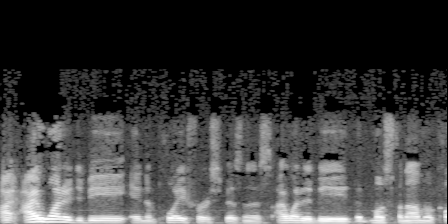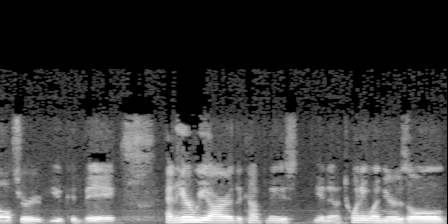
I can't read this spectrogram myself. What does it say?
I, I wanted to be an employee first business. I wanted to be the most phenomenal culture you could be, and here we are. The company's you know 21 years old.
